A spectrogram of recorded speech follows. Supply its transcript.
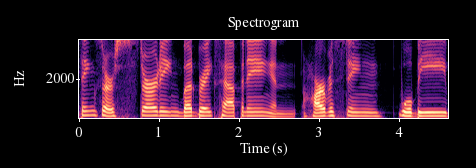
things are starting, bud breaks happening, and harvesting will be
